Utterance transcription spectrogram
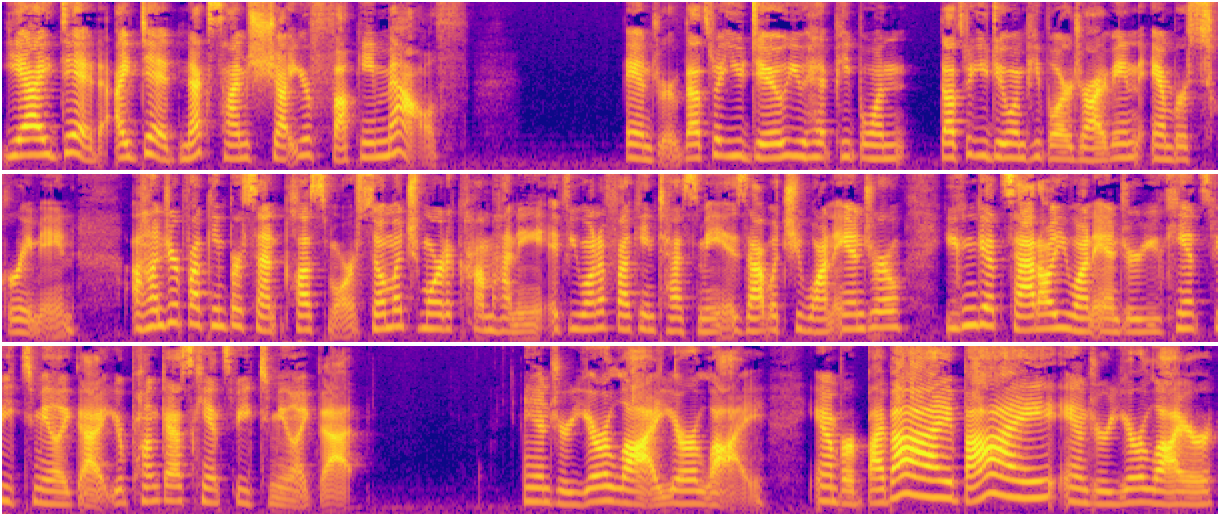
yeah, I did. I did. Next time, shut your fucking mouth. Andrew, that's what you do. You hit people when that's what you do when people are driving. Amber screaming. A hundred fucking percent plus more. So much more to come, honey. If you want to fucking test me, is that what you want, Andrew? You can get sad all you want, Andrew. You can't speak to me like that. Your punk ass can't speak to me like that. Andrew, you're a lie. You're a lie. Amber, bye bye. Bye. Andrew, you're a liar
